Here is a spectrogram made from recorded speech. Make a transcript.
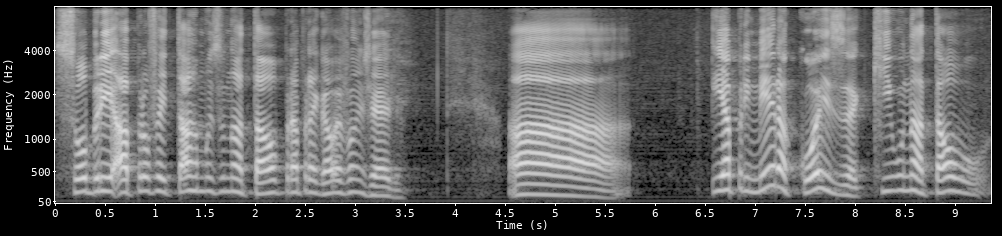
sobre aproveitarmos o Natal para pregar o Evangelho. Ah, e a primeira coisa que o Natal,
